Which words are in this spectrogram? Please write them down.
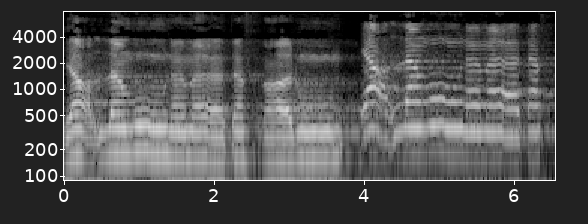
يَعْلَمُونَ مَا تَفْعَلُونَ. يَعْلَمُونَ مَا تفعلون.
